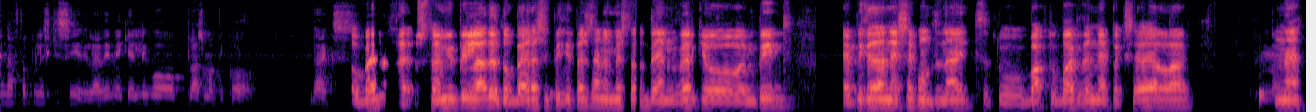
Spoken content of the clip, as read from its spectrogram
είναι αυτό που λες και εσύ. Δηλαδή είναι και λίγο πλασματικό. Εντάξει. Τον πέρασε, στο MVP Ladder τον πέρασε επειδή παίζανε μέσα στο Denver και ο Embiid επειδή ήταν second night του back to back δεν έπαιξε, αλλά Ναι. ναι,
